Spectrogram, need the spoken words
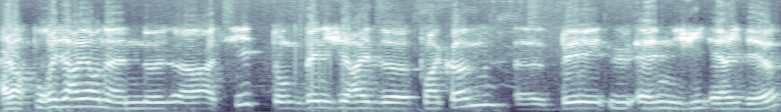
Alors pour réserver, on a un, un site donc benjiride.com euh, B U N J R I D E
